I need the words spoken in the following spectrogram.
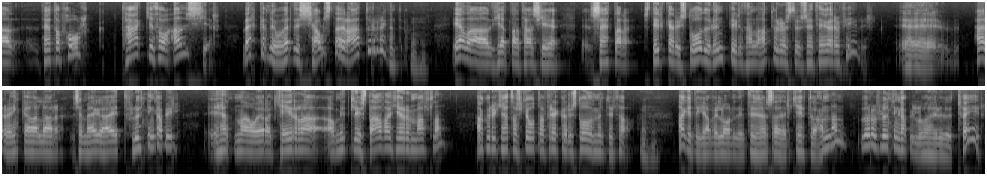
að þetta fólk taki þá að sér verkefni og verði sjálfstæður aðurreikundum eða að hérna það sé settar styrkari stóður undir þannig aðurreistur sem þegar er fyrir. Eh, það eru engaðalar sem eiga eitt flutningabíl hérna og er að keira á milli staða hér um allt land. Akkur ekki hægt að skjóta frekari stóðum undir þá. Það geti jáfnvel orðið til þess að þeir keftu annan vöruflutningabíl og það eru þau tveir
